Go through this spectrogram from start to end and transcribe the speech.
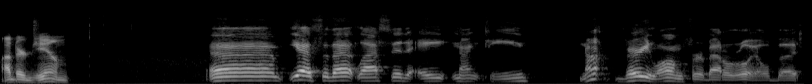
Other Jim. Um, yeah, so that lasted eight nineteen. Not very long for a battle royal, but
